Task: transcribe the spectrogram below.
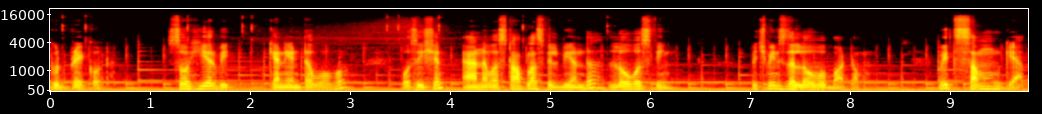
good breakout. So here we can enter our position and our stop loss will be on the lower swing which means the lower bottom with some gap.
